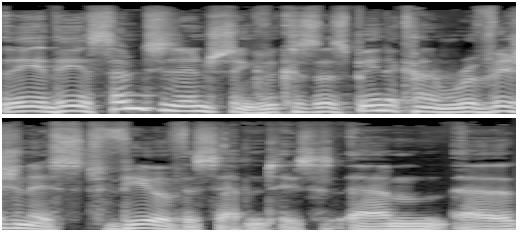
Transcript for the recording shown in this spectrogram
the, the 70s is interesting because there's been a kind of revisionist view of the 70s. Um, uh,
